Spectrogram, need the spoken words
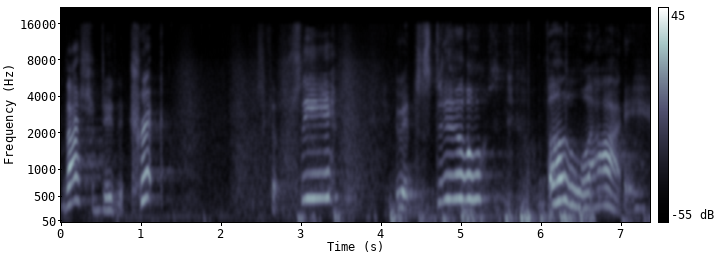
That should do the trick. Let's go see if it's still alive.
